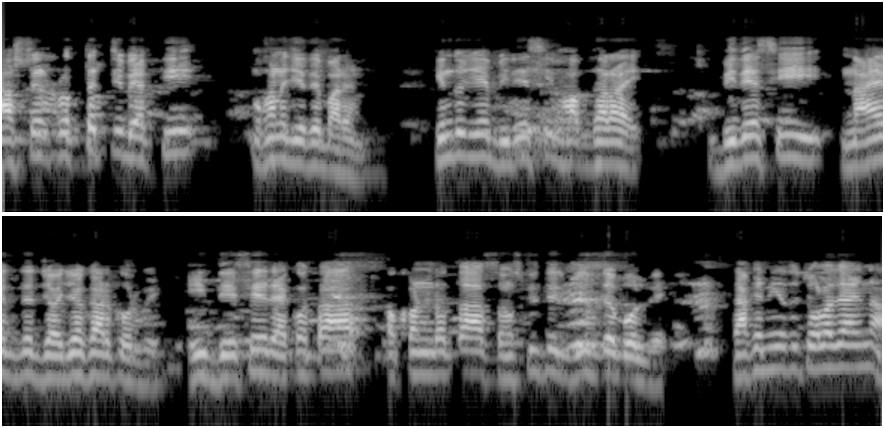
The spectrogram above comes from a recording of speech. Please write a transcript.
রাষ্ট্রের প্রত্যেকটি ব্যক্তি ওখানে যেতে পারেন। কিন্তু যে বিদেশি ভাবধারায় বিদেশি নায়কদের জয় জয়কার করবে, এই দেশের একতা, অখণ্ডতা, সংস্কৃতির বিরুদ্ধে বলবে, তাকে নিয়ে তো চলা যায় না।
